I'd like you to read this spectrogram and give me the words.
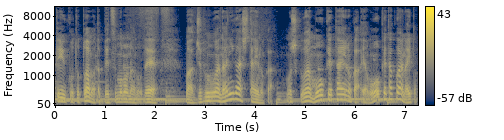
っていうこととはまた別物なのでまあ自分は何がしたいのかもしくは儲けたいのかいや儲けたくはないと。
